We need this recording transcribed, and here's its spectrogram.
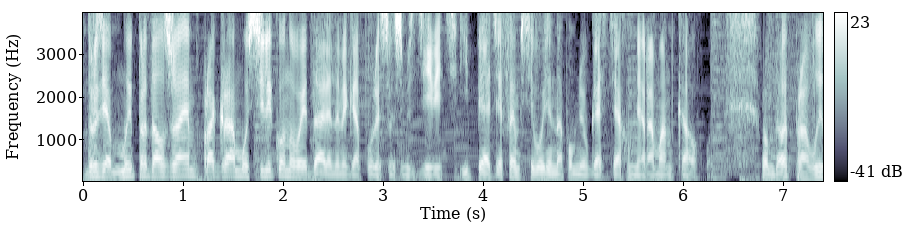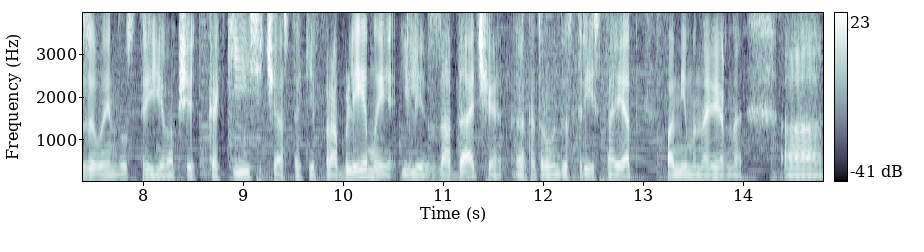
Друзья, мы продолжаем программу «Силиконовые дали» на Мегаполис 89 и 5 FM. Эм. Сегодня, напомню, в гостях у меня Роман Кауфман. Ром, давай про вызовы индустрии. Вообще, какие сейчас такие проблемы или задачи, э, которые в индустрии стоят, помимо, наверное, э,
